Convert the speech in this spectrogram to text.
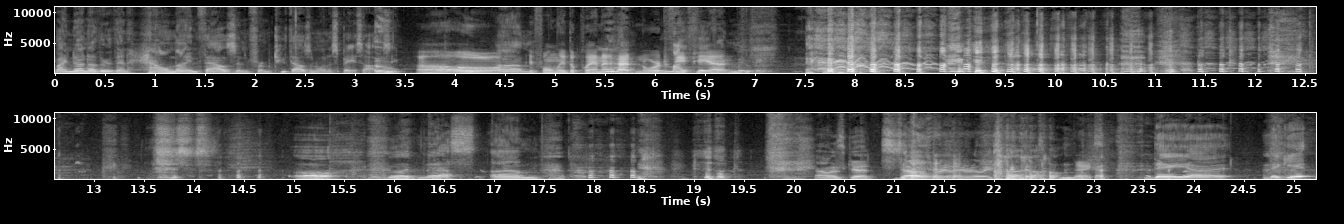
by none other than HAL 9000 from 2001 A Space Odyssey. Oh, if only the planet had my favorite movie. oh goodness. Um, That was good. That was really, really good. Thanks. they uh, they get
